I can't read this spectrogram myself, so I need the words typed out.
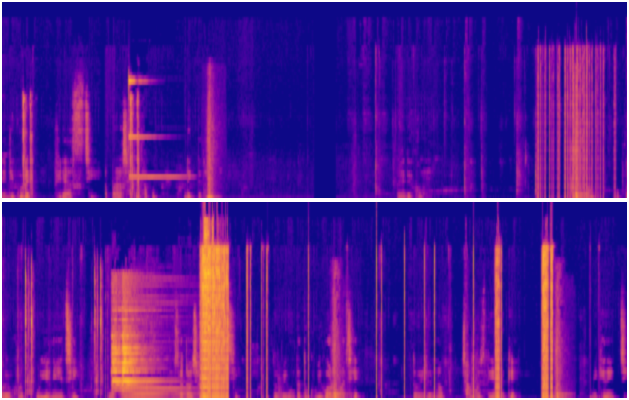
রেডি করে ফিরে আসছি। আপনারা সাথে থাকুন, দেখতে থাকুন। এই দেখুন উপরে পুড়িয়ে নিয়েছি। উপরে খোসাটাও ছাড়িয়ে নিয়েছি তো বেগুনটা তো খুবই গরম আছে। তো ওই জন্য চামচ দিয়ে এটাকে মেখে নিচ্ছি।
